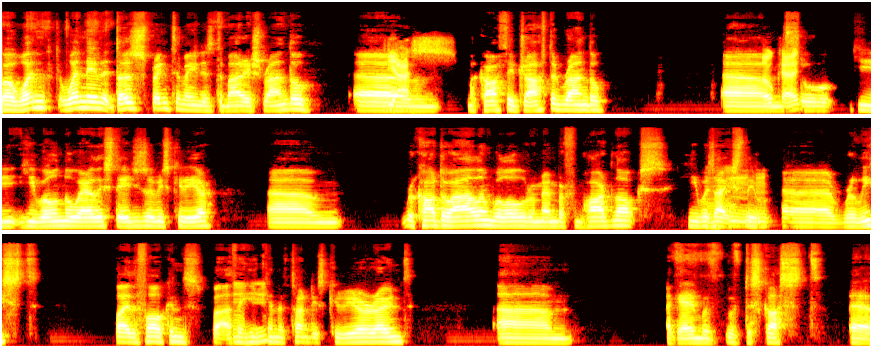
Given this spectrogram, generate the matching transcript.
Well, one one name that does spring to mind is Damarious Randall. Um, yes. McCarthy drafted Randall. Um, Okay. So he, he will know early stages of his career. Um, Ricardo Allen will all remember from Hard Knocks. He was actually Mhm. uh, released by the Falcons, but I think he Mhm. kind of turned his career around. Um, again, we've we've discussed uh,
